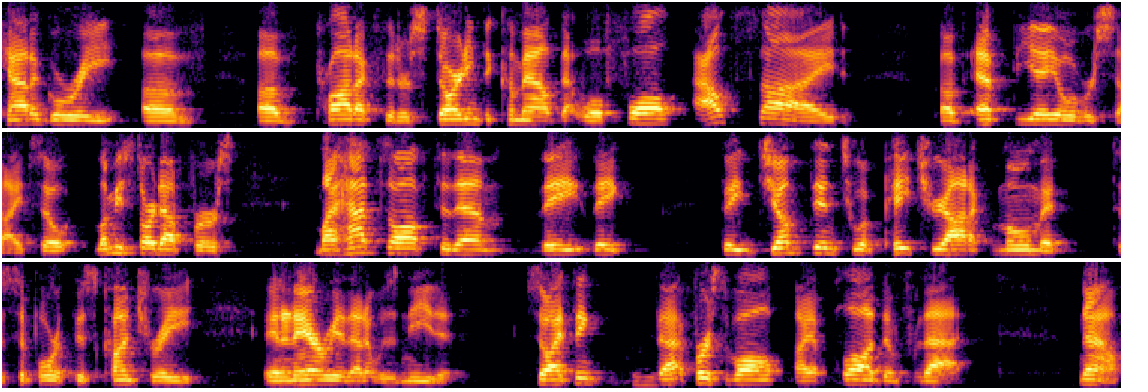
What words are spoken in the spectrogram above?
category of of products that are starting to come out that will fall outside of FDA oversight. So let me start out first. My hats off to them. They they they jumped into a patriotic moment to support this country in an area that it was needed. So I think that first of all, I applaud them for that. Now,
